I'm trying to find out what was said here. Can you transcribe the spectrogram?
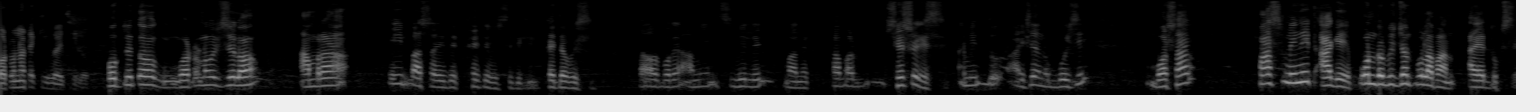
ঘটনাটা কি হয়েছিল? প্রকৃত ঘটনা হয়েছিল, আমরা এই বাসায় খাইতে বসছি খাইতে বসছি। তারপরে আমি সিভিলি মানে খাবার শেষ হয়ে গেছে। আমি আইসা বসি বসার পাঁচ মিনিট আগে পনেরো বিশ জন পোলাপান আয়ে ঢুকছে।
